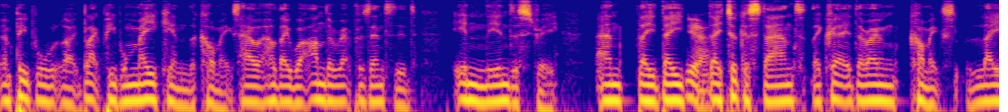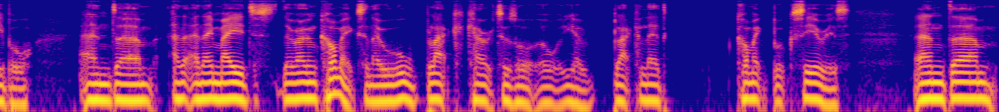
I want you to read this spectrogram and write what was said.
and people like black people making the comics, how how they were underrepresented in the industry, and they they Yeah. they took a stand. They created their own comics label, and um and and they made their own comics, and they were all black characters or, or you know black led comic book series, and um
